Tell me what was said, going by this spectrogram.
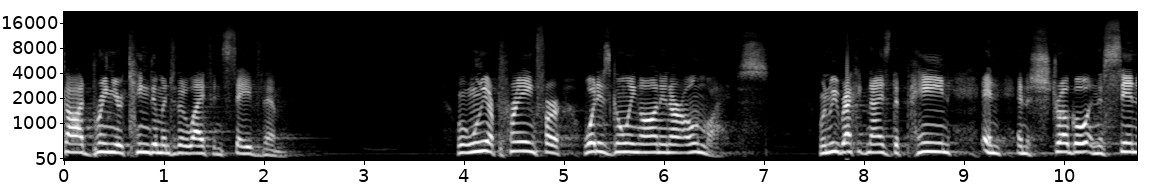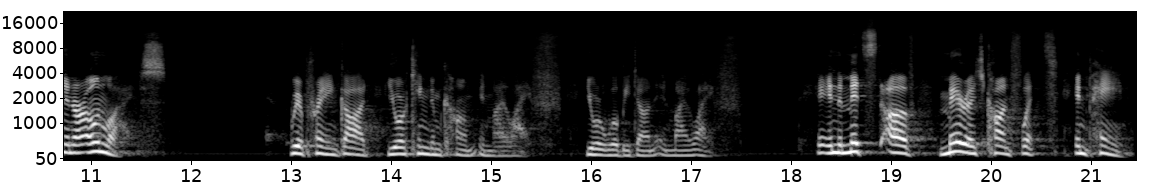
God, bring your kingdom into their life and save them. When we are praying for what is going on in our own lives, when we recognize the pain and, and the struggle and the sin in our own lives, we are praying, God, your kingdom come in my life, your will be done in my life. In the midst of marriage conflict and pain,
